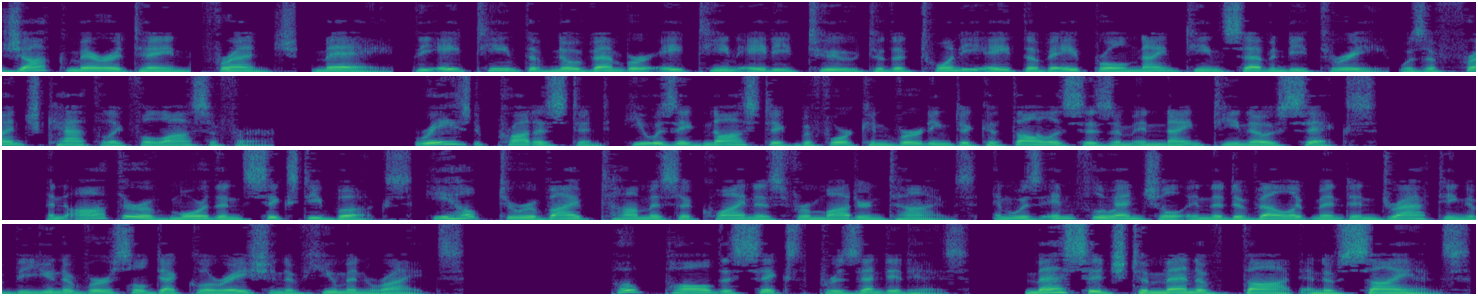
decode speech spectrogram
Jacques Maritain French, May, the 18th of November 1882 to the 28th of April 1973 was a French Catholic philosopher. Raised Protestant, he was agnostic before converting to Catholicism in 1906. An author of more than 60 books, he helped to revive Thomas Aquinas for modern times, and was influential in the development and drafting of the Universal Declaration of Human Rights. Pope Paul VI presented his "'Message to Men of Thought and of Science'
